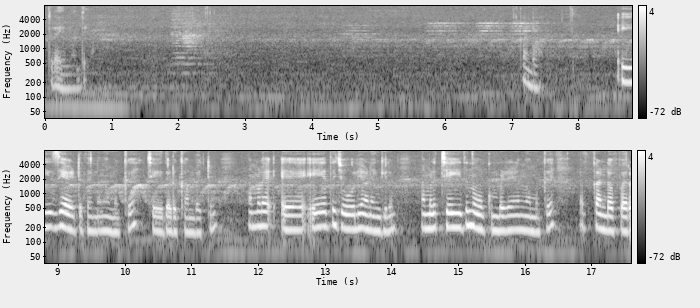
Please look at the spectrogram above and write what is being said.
ഇത്രയും മതി. കണ്ടോ? ഈസി ആയിട്ട് തന്നെ നമുക്ക് ചെയ്തെടുക്കാൻ പറ്റും. നമ്മൾ ഏത് ജോലിയാണെങ്കിലും നമ്മൾ ചെയ്ത് നോക്കുമ്പോഴാണ് നമുക്ക് കണ്ടോ പെർ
